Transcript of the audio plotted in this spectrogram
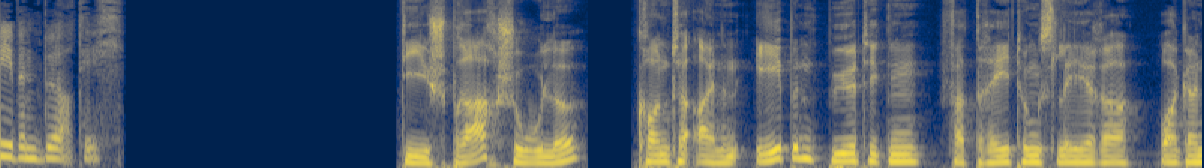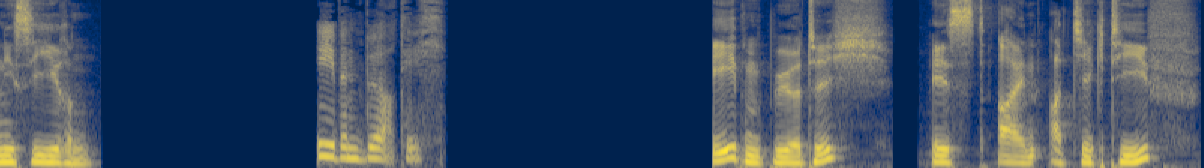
Ebenbürtig. Die Sprachschule konnte einen ebenbürtigen Vertretungslehrer organisieren. Ebenbürtig. Ebenbürtig ist ein Adjektiv,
